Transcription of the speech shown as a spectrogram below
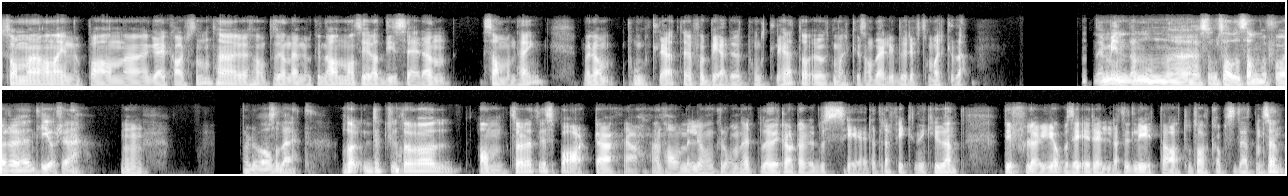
som eh, han er inne på, han Geir Karlsen, han nevner jo ikke navn, men han sier at de ser en sammenheng mellom punktlighet, eller forbedret punktlighet og økt markedsandel i bedriftsmarkedet. Det minner om noen eh, som sa det samme for eh, ti år siden. Mm. For det var Så det. Så, du, så antar at de sparte ja, en halv million kroner på det de klarte å redusere trafikken i Q1. De fløy jo si, relativt lite av totalkapasiteten sin,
